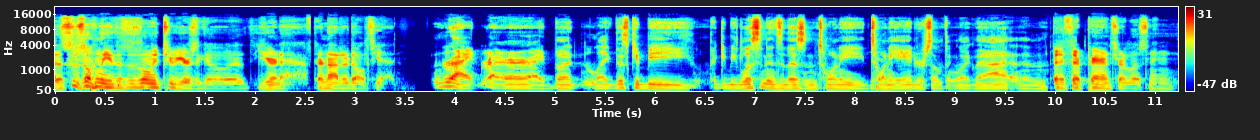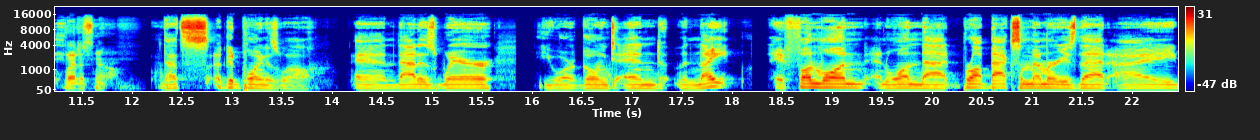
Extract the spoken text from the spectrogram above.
this was only this was only two years ago, a year and a half. They're not adults yet. right, right, right, right. But like, this could be they could be listening to this in twenty twenty eight or something like that, and But if their parents are listening, let us know. That's a good point as well. And that is where you are going to end the night. A fun one and one that brought back some memories that I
